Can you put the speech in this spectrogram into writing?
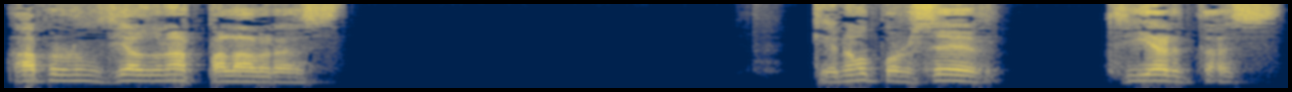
ha pronunciado unas palabras que no por ser ciertas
